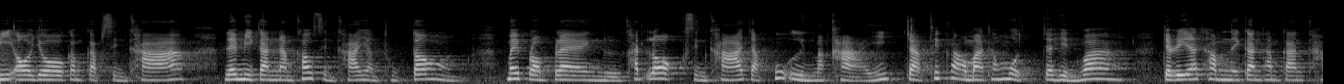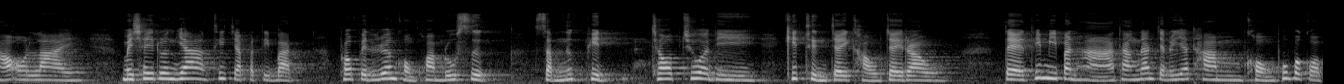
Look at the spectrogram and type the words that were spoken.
มีออยกำกับสินค้า และมีการนำเข้าสินค้าอย่างถูกต้อง ไม่ปลอมแปลงหรือคัดลอกสินค้าจากผู้อื่นมาขาย จากที่กล่าวมาทั้งหมดจะเห็นว่า จริยธรรมในการทำการค้าออนไลน์ ไม่ใช่เรื่องยากที่จะปฏิบัติ เพราะเป็นเรื่องของความรู้สึกสำนึกผิด ชอบชั่วดี คิดถึงใจเขาใจเรา แต่ที่มีปัญหาทางด้านจริยธรรมของผู้ประกอบ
